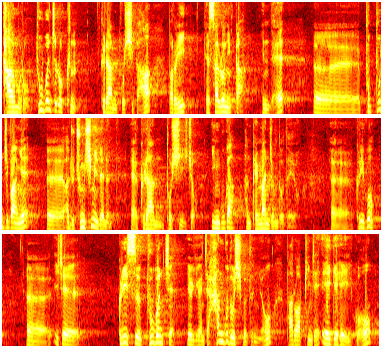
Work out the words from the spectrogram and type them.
다음으로 두 번째로 큰 그러한 도시가 바로 이 데살로니가인데 어, 북부 지방의 에, 아주 중심이 되는 에, 그러한 도시이죠. 인구가 한 100만 정도 돼요. 에, 그리고 어, 이제 그리스 두 번째 여기가 이제 항구 도시거든요. 바로 앞이 이제 에게해이고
